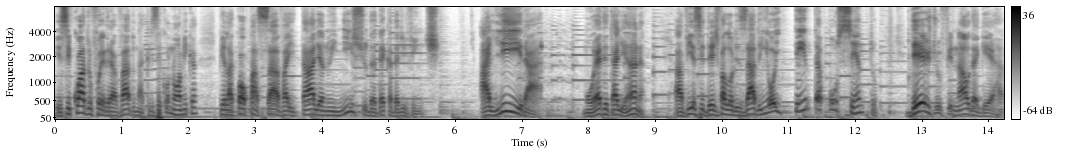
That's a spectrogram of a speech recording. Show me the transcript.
Esse quadro foi gravado na crise econômica pela qual passava a Itália no início da década de 20. A lira, moeda italiana, havia se desvalorizado em 80% desde o final da guerra.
